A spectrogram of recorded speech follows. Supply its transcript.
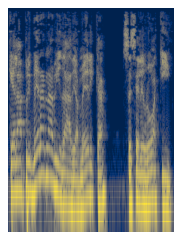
que la primera Navidad de América se celebró aquí.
